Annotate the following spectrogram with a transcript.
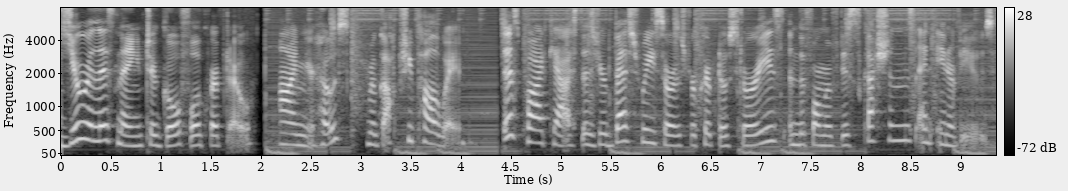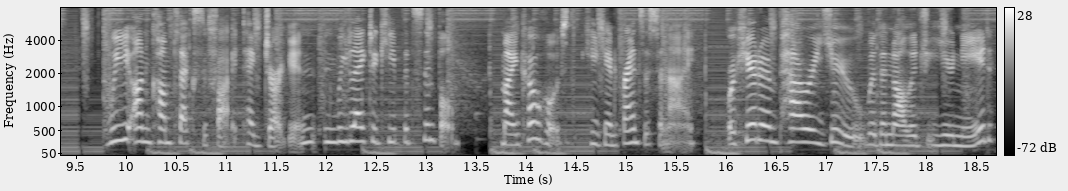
You're listening to Go Full Crypto. I'm your host, Mrugakshi Palway. This podcast is your best resource for crypto stories in the form of discussions and interviews. We uncomplexify tech jargon and we like to keep it simple. My co host, Keegan Francis, and I, we're here to empower you with the knowledge you need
